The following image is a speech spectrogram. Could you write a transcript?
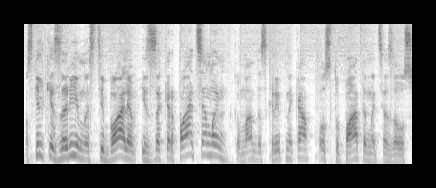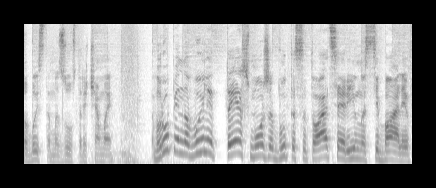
Оскільки за рівності балів із закарпатцями команда скрипника поступатиметься за особистими зустрічами. В групі на виліт теж може бути ситуація рівності балів.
